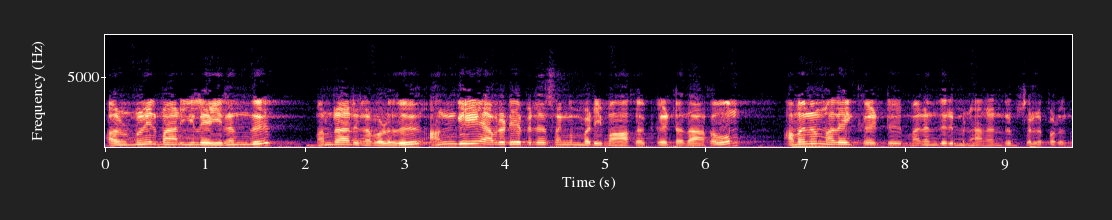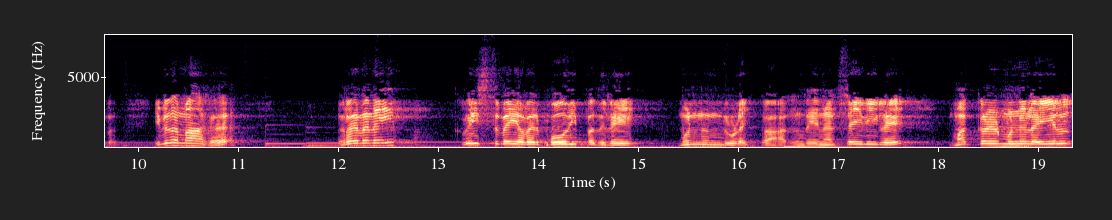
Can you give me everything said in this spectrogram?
அவள் மேல் மாடியிலே இருந்து மன்றாடின பொழுது அங்கே அவருடைய பிரசங்கம் வடிமாக கேட்டதாகவும் அவனும் அதை கேட்டு மனம் திரும்பினான் என்றும் சொல்லப்படுகிறது. இவ்விதமாக இறைவனை கிறிஸ்துவை அவர் போதிப்பதிலே முன்னின்று உழைத்தார். இன்றைய நற்செய்தியிலே மக்கள் முன்னிலையில்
